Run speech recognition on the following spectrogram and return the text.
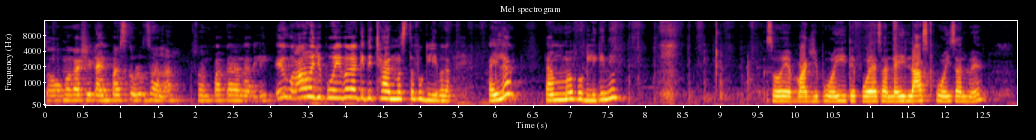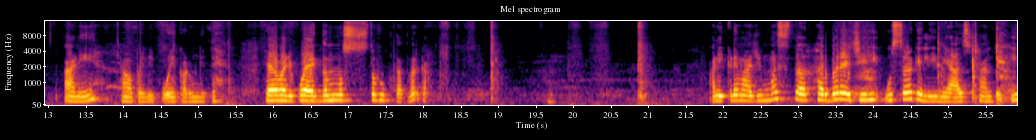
सो मग अशी टाइमपास करून झाला. स्वयंपाक करायला लागली. ए वा माझी पोळी बघा किती छान मस्त फुगली बघा. पाहिलं टाइम फुगली की नाही? सो हे माझी पोळी इथे पोळ्या चालल्या. ही लास्ट पोळी चालू आहे. आणि हा पहिली पोळी काढून घेते. ह्या माझी पोळ्या एकदम मस्त फुगतात बरं का. आणि इकडे माझी मस्त हरभऱ्याची ही उसळ केली मी आज छानपैकी.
